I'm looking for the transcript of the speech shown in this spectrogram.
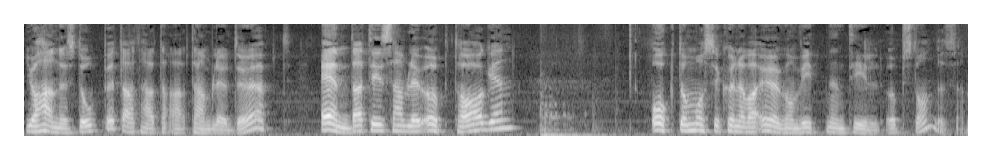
Johannesdopet att, att, att han blev döpt, ända tills han blev upptagen. Och de måste kunna vara ögonvittnen till uppståndelsen.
